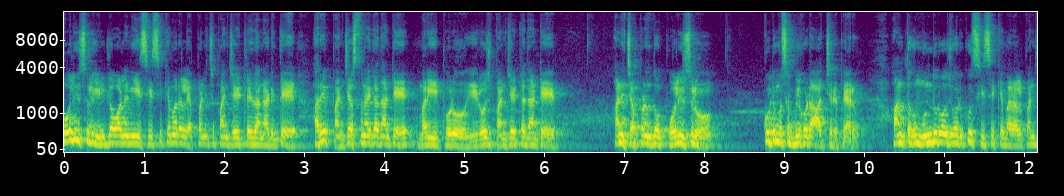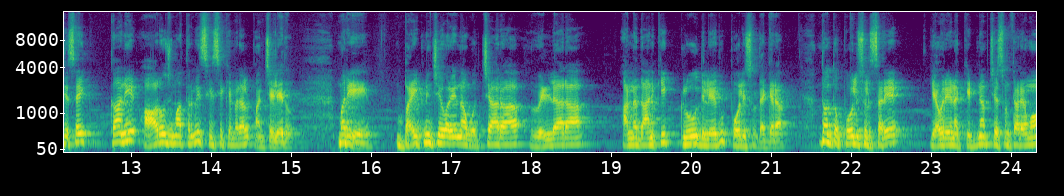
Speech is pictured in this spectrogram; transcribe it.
పోలీసులు ఇంట్లో వాళ్ళని ఈ సీసీ కెమెరాలు ఎప్పటి నుంచి పనిచేయట్లేదు అని అడిగితే అరే పనిచేస్తున్నాయి కదా అంటే మరి ఇప్పుడు ఈరోజు పనిచేయట్లేదంటే అని చెప్పడంతో పోలీసులు కుటుంబ సభ్యులు కూడా ఆశ్చర్యపోయారు. అంతకు ముందు రోజు వరకు సీసీ కెమెరాలు పనిచేశాయి కానీ ఆ రోజు మాత్రమే సీసీ కెమెరాలు పనిచేయలేదు. మరి బయట నుంచి ఎవరైనా వచ్చారా వెళ్ళారా అన్నదానికి క్లూది లేదు పోలీసుల దగ్గర. దాంతో పోలీసులు సరే ఎవరైనా కిడ్నాప్ చేసుంటారేమో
